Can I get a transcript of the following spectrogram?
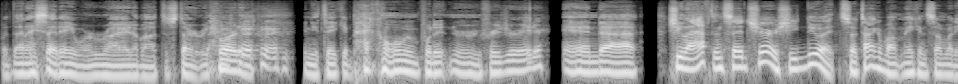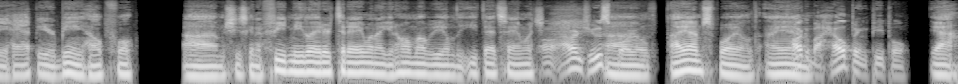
but then I said, Hey, we're right about to start recording. Can you take it back home and put it in the refrigerator? And uh, she laughed and said, sure, she'd do it. So, talk about making somebody happy or being helpful. Um, she's going to feed me later today. When I get home, I'll be able to eat that sandwich. oh, aren't you spoiled? Um, I am spoiled. I am. Talk about helping people. yeah.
